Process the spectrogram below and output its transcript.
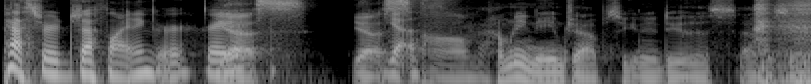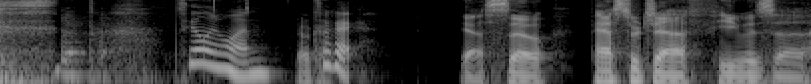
Pastor Jeff Leininger, right? Yes. Yes. Yes. Um, How many name drops are you going to do this episode? It's the only one. It's okay. Yeah, so Pastor Jeff, he was a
